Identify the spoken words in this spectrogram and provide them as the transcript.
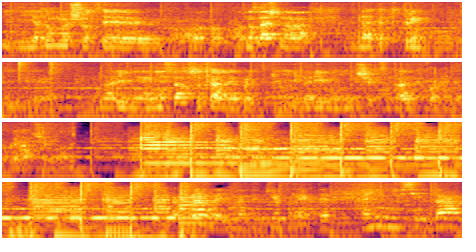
І я думаю, що це однозначно віднайде підтримку і на рівні Міністерства соціальної політики і на рівні інших центральних органів виконавчої влади. Как правило, именно такие проекты, они не всегда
